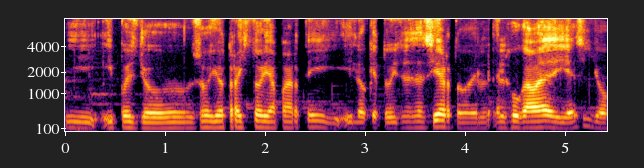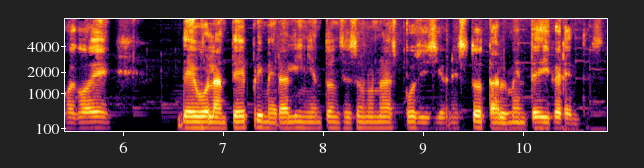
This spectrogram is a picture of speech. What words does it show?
Y, pues yo soy otra historia aparte y, lo que tú dices es cierto. Él jugaba de 10 y yo juego de, de volante de primera línea, entonces son unas posiciones totalmente diferentes.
